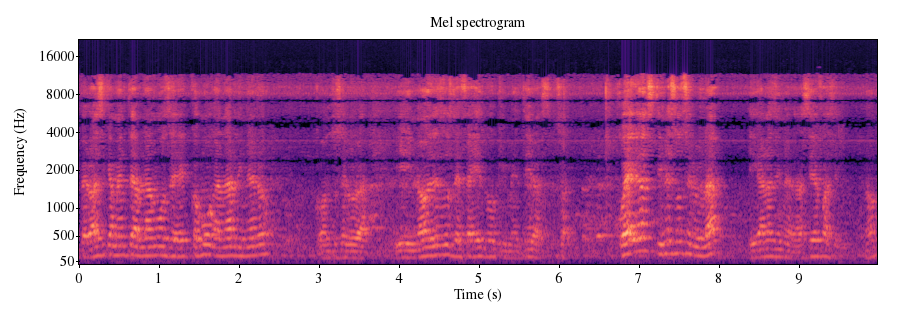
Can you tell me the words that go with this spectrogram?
Pero básicamente hablamos de cómo ganar dinero con tu celular. Y no de esos de Facebook y mentiras. O sea, juegas, tienes un celular y ganas dinero. Así de fácil, ¿no?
